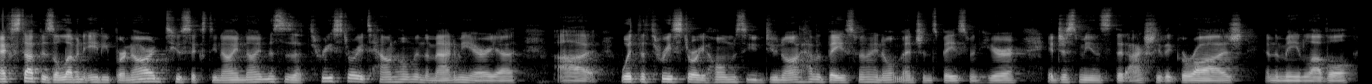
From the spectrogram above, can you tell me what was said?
Next up is 1180 Bernard, 269.9. This is a three-story townhome in the Mattamy area. Uh, with the three-story homes, you do not have a basement. I know it mentions basement here. It just means that actually the garage and the main level,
